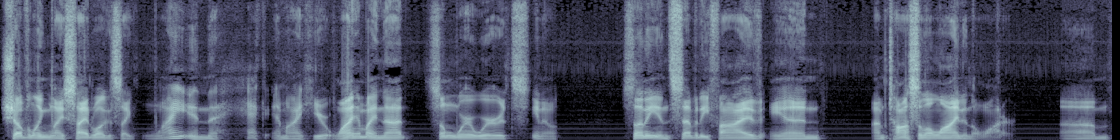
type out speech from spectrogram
shoveling my sidewalk, it's like, why in the heck am I here? Why am I not somewhere where it's you know sunny and 75 and I'm tossing a line in the water? Um,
